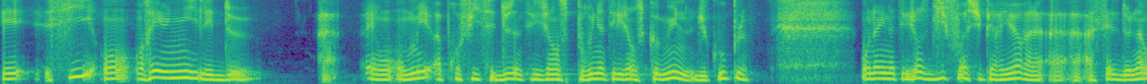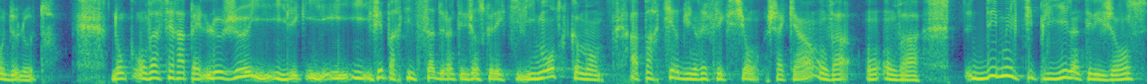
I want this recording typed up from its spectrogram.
Et si on réunit les deux et on, met à profit ces deux intelligences pour une intelligence commune du couple, on a une intelligence dix fois supérieure à celle de l'un ou de l'autre. Donc on va faire appel. Le jeu, il, fait partie de ça, de l'intelligence collective. Il montre comment, à partir d'une réflexion chacun, on va, démultiplier l'intelligence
